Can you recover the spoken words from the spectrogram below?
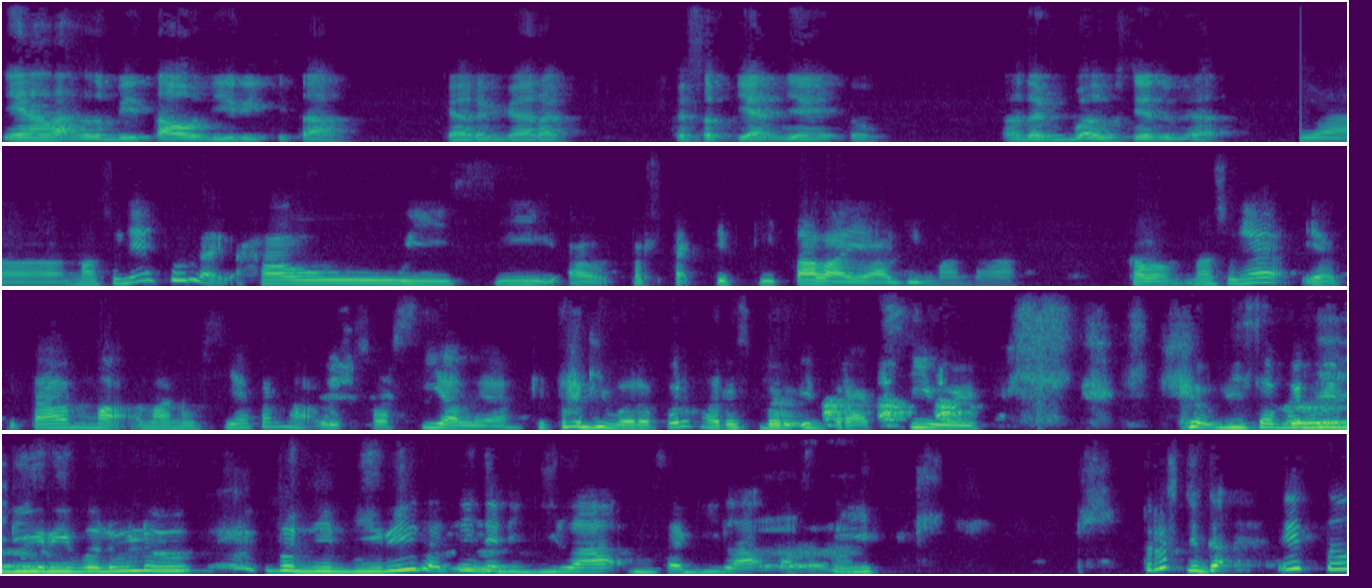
iyalah lebih tahu diri kita gara-gara kesepiannya itu. Ada bagusnya juga. Ya, maksudnya itu like how we see our perspektif kita lah ya gimana. Kalau maksudnya ya kita ma- manusia kan makhluk sosial ya. Kita gimana pun harus berinteraksi weh. Gak bisa menyendiri melulu. Menyendiri nanti jadi gila, bisa gila pasti. Terus juga itu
